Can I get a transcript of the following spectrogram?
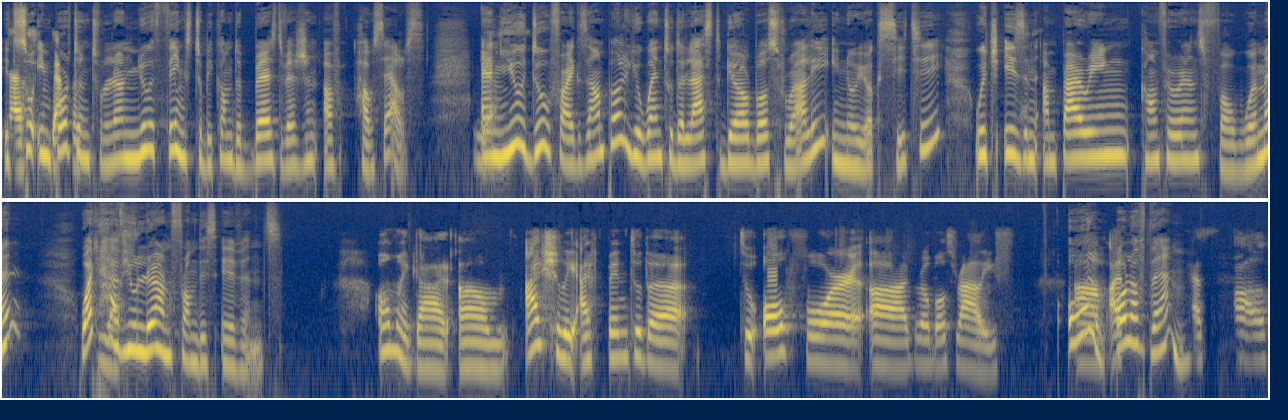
yes, so important definitely. to learn new things to become the best version of ourselves. Yes. And you do, for example, you went to the last Girl Boss rally in New York City, which is an empowering conference for women. What yes. have you learned from this event? Oh my God! Um, actually, I've been to the to all four uh, Girl Boss rallies. All, um, all of them. Yes, all of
